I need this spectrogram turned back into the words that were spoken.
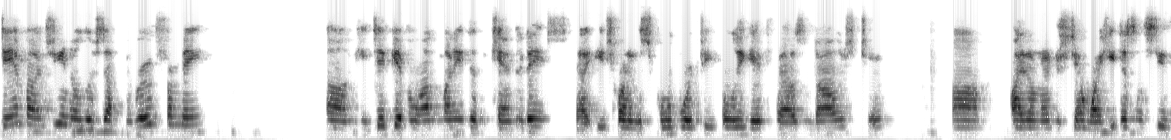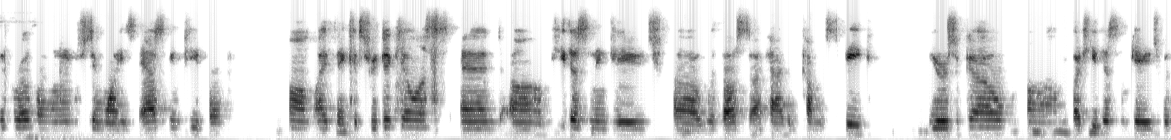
Dan Bongino lives up the road from me. Um, he did give a lot of money to the candidates. Uh, each one of the school board people, he gave thousand dollars to. Um, I don't understand why he doesn't see the growth. I don't understand why he's asking people. Um, I think it's ridiculous, and um, he doesn't engage uh, with us. I've had him come and speak years ago, um, but he doesn't engage with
